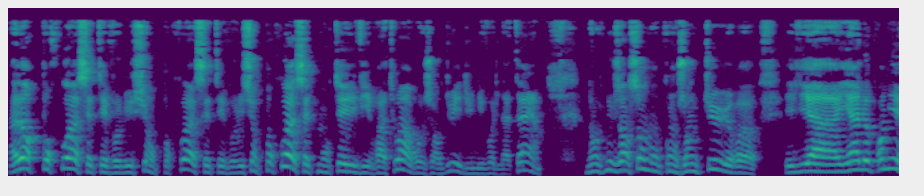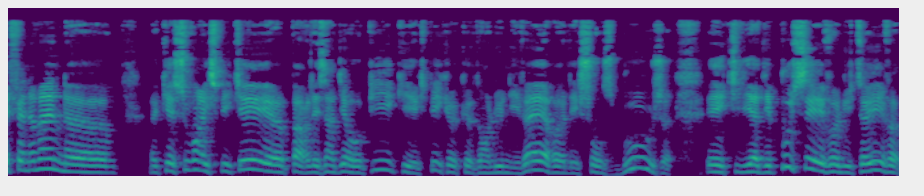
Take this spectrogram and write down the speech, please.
Alors pourquoi cette évolution? Pourquoi cette évolution? Pourquoi cette montée vibratoire aujourd'hui du niveau de la Terre? Donc nous en sommes en conjoncture. Il y a, il y a le premier phénomène euh, qui est souvent expliqué euh, par les Indiens Hopi qui explique que dans l'univers les choses bougent et qu'il y a des poussées évolutives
